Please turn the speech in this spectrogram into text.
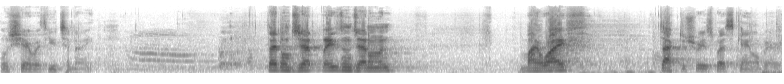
will share with you tonight. Ladies and gentlemen, my wife, Dr. Sherece West Scantlebury.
